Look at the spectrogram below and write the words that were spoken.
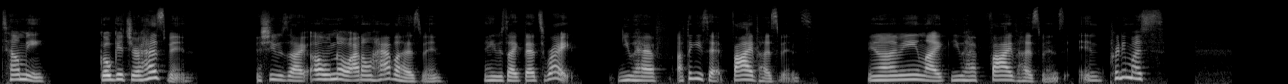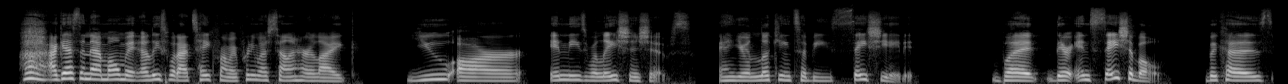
tell me, go get your husband. And she was like, oh no, I don't have a husband. And he was like, that's right. You have, I think he said five husbands. You know what I mean? Like you have five husbands. And pretty much, I guess in that moment, at least what I take from it, pretty much telling her, like, you are in these relationships and you're looking to be satiated, but they're insatiable because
